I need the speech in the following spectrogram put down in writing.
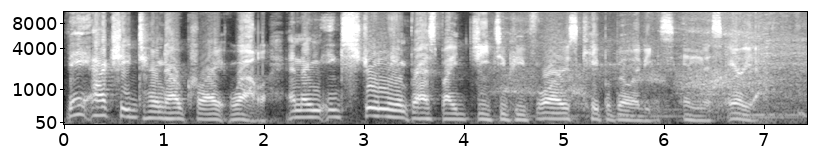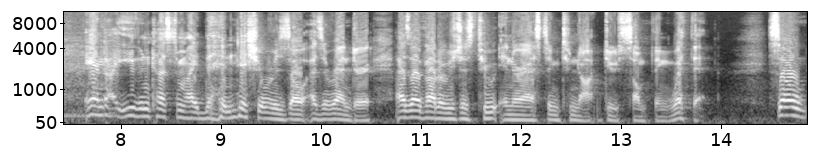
They actually turned out quite well, and I'm extremely impressed by GTP4's capabilities in this area. And I even customized the initial result as a render, as I thought it was just too interesting to not do something with it. So,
